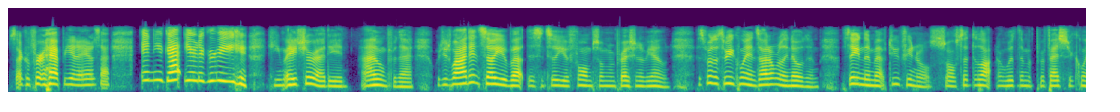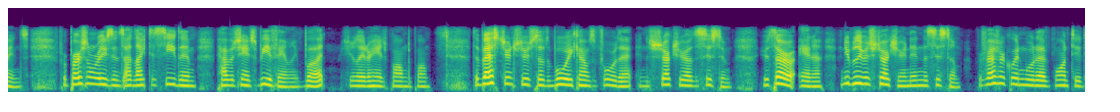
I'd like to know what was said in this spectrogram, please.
Sucker for a happy and side. And you got your degree. He made sure I did. I owe him for that. Which is why I didn't tell you about this until you had formed some impression of your own. As for the three Quinns, I don't really know them. I've seen them at two funerals, so I'll set the Lautner with them at Professor Quinn's. For personal reasons, I'd like to see them have a chance to be a family, but she laid her hands palm to palm. The best interest of the boy comes before that, in the structure of the system. You're thorough, Anna, and you believe in structure and in the system. Professor Quinn would have wanted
